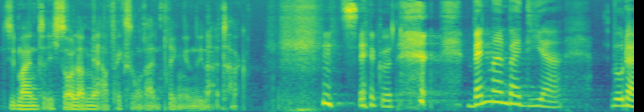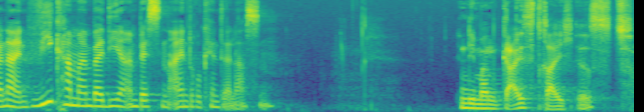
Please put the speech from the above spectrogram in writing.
Sie meint, ich soll da mehr Abwechslung reinbringen in den Alltag. Sehr gut. Wenn man bei dir, oder nein, wie kann man bei dir am besten Eindruck hinterlassen? Indem man geistreich ist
